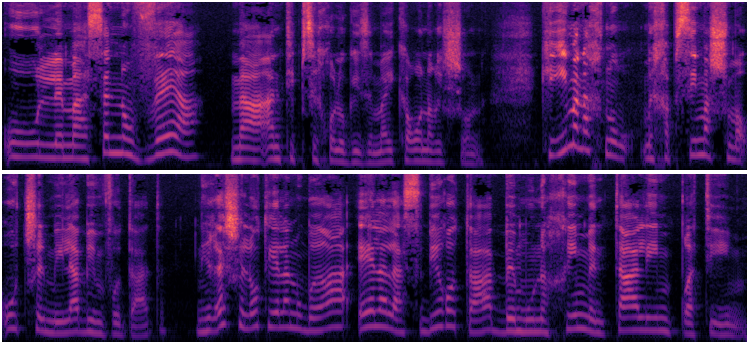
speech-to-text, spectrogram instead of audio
הוא למעשה נובע מהאנטי-פסיכולוגיזם, העיקרון הראשון. כי אם אנחנו מחפשים משמעות של מילה במבודד, נראה שלא תהיה לנו ברירה אלא להסביר אותה במונחים מנטליים פרטיים.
